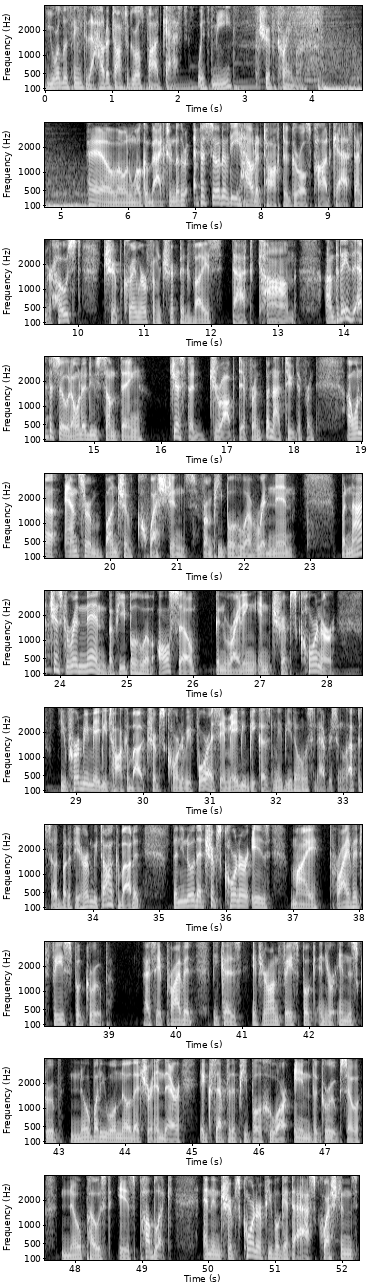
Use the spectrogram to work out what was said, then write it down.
You are listening to the How to Talk to Girls podcast with me, Trip Kramer. Hello, and welcome back to another episode of the How to Talk to Girls podcast. I'm your host, Trip Kramer from tripadvice.com. On today's episode, I want to do something just a drop different, but not too different. I want to answer a bunch of questions from people who have written in, but not just written in, but people who have also been writing in Trip's Corner. You've heard me maybe talk about Trips Corner before. I say maybe because maybe you don't listen to every single episode, but if you heard me talk about it, then you know that Trips Corner is my private Facebook group. I say private because if you're on Facebook and you're in this group, nobody will know that you're in there except for the people who are in the group. So no post is public. And in Trips Corner, people get to ask questions.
